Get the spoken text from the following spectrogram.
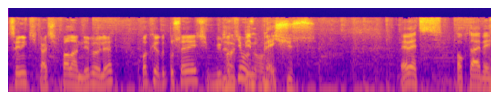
Seninki kaç falan diye böyle bakıyorduk. Bu sene hiç bir bakayım o zaman. 4500. Evet Oktay Bey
